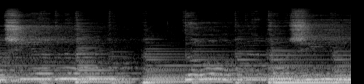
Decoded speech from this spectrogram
još jednom da doživim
